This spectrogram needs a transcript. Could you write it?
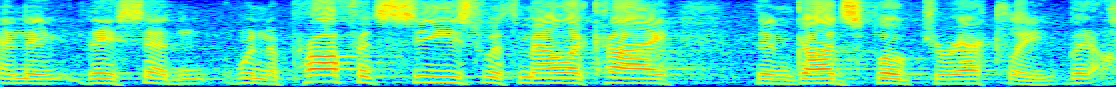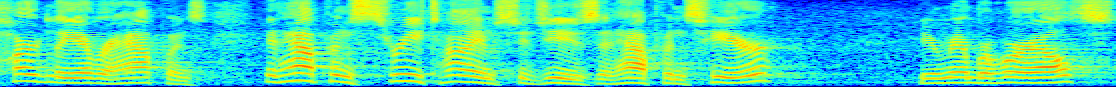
And they, they said, when the prophets seized with Malachi, then God spoke directly. But it hardly ever happens. It happens three times to Jesus. It happens here. You remember where else?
